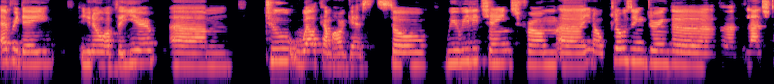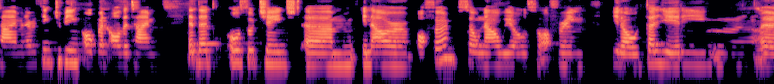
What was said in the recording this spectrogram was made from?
every day, you know, of the year. Um, to welcome our guests. So we really changed from uh, you know closing during the, the, lunchtime and everything to being open all the time and that also changed um, in our offer so now we are also offering you know taglieri mm, uh,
